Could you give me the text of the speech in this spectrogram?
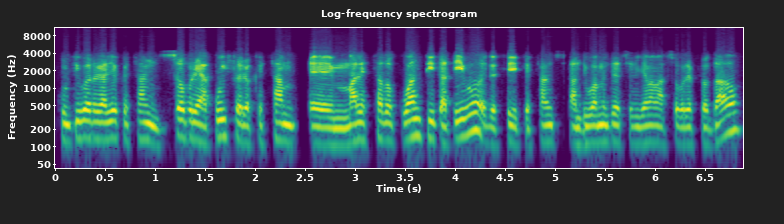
cultivos de regadío que están sobre acuíferos, que están en mal estado cuantitativo, es decir, que están antiguamente se les llamaba sobreexplotados,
